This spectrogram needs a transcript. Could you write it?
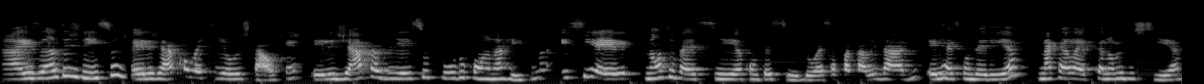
Mas antes disso, ele já cometia o stalker, ele já fazia isso tudo com Ana Hickman e se ele não tivesse acontecido essa fatalidade, ele responderia. Naquela época não existia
